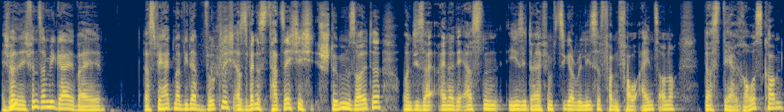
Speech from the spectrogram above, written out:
Ich, ich finde es irgendwie geil, weil das wäre halt mal wieder wirklich, also wenn es tatsächlich stimmen sollte und dieser einer der ersten Easy 350er Release von V1 auch noch, dass der rauskommt,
